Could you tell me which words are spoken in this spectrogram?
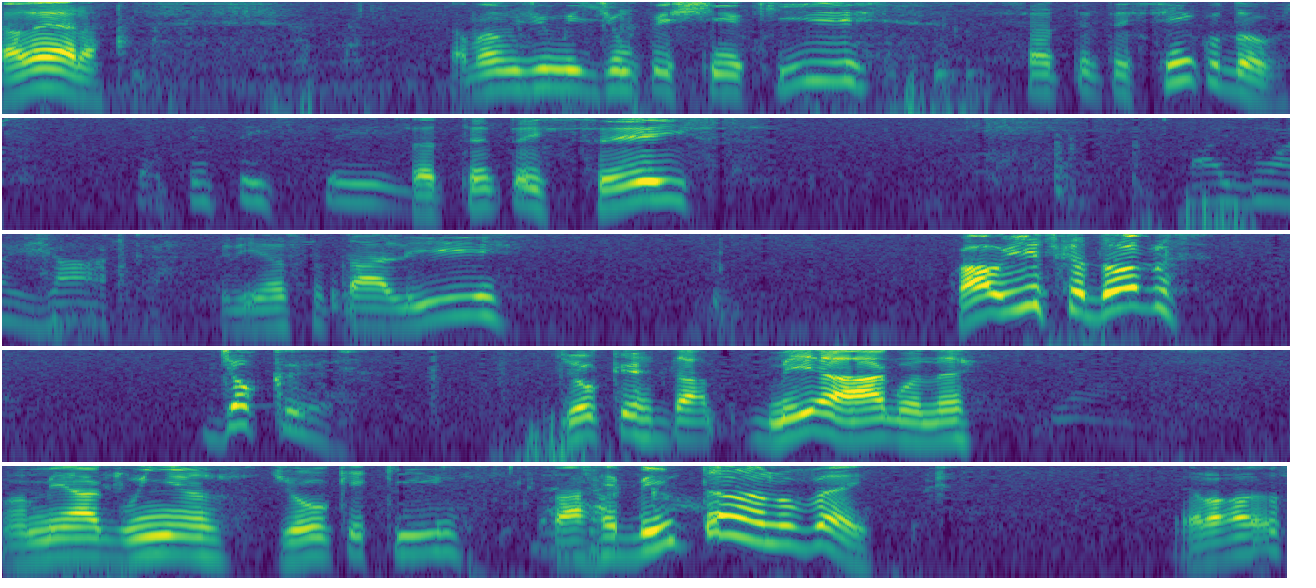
Galera, acabamos de medir um peixinho aqui. 75, Douglas? 76. 76. Mais uma jaca. A criança tá ali. Qual isca, Douglas? Joker. Joker da meia água, né? Uma meia aguinha Joker que tá arrebentando, velho. Ela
